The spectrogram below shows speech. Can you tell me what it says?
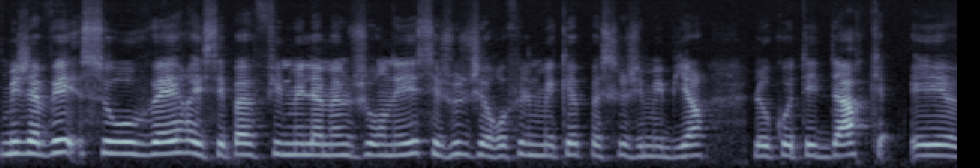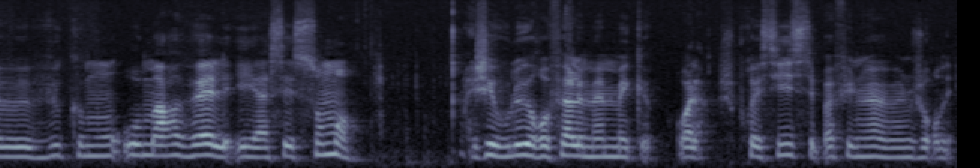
Mais j'avais ce haut vert et c'est pas filmé la même journée, c'est juste que j'ai refait le make-up parce que j'aimais bien le côté dark et euh, vu que mon haut Marvel est assez sombre, j'ai voulu refaire le même make-up. Voilà, je précise, c'est pas filmé la même journée.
